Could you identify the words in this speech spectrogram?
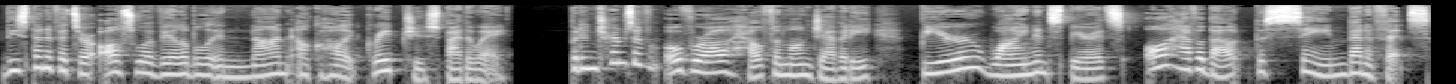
These benefits are also available in non alcoholic grape juice, by the way. But in terms of overall health and longevity, beer, wine, and spirits all have about the same benefits.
